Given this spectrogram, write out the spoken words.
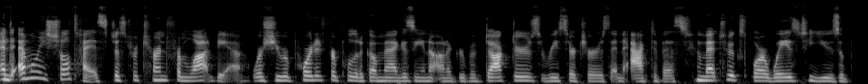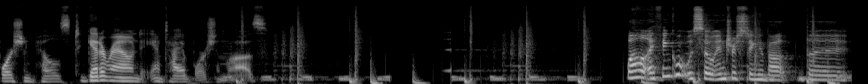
And Emily Schultheis just returned from Latvia, where she reported for Politico magazine on a group of doctors, researchers, and activists who met to explore ways to use abortion pills to get around anti abortion laws. Well, I think what was so interesting about the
